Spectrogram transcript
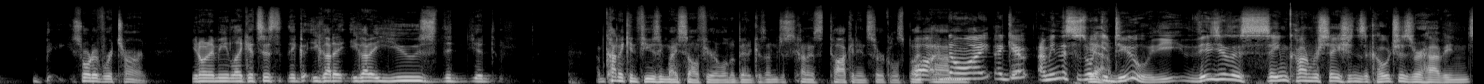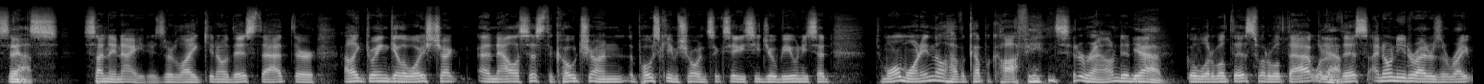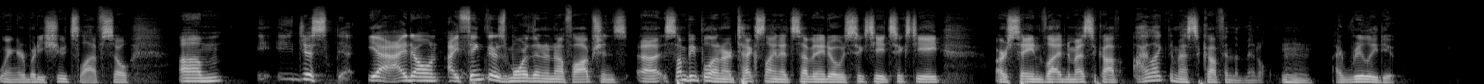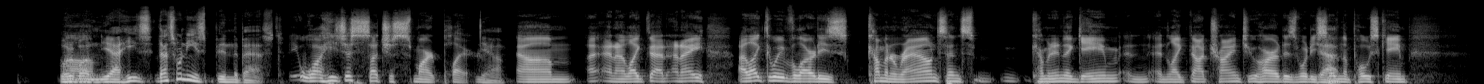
sort of return you know what I mean? Like it's just they, you gotta you gotta use the. You, I'm kind of confusing myself here a little bit because I'm just kind of talking in circles. But Well, um, no, I, I get. I mean, this is what yeah. you do. These are the same conversations the coaches are having since Sunday night. Is they're like, you know, this, that. They're. I like Dwayne Gilloy's analysis, the coach on the post game show on 680 CJOB when he said, tomorrow morning they'll have a cup of coffee and sit around and Yeah. go, what about this? What about that? What Yeah. about this? I know Niederreiter's a right winger, but he shoots left, so. Um, just yeah i don't i think there's more than enough options uh, some people on our text line at 780-6868 are saying vlad namestnikov i like namestnikov in the middle i really do what about? um, yeah, he's that's when he's been the best. well he's just such a smart player Yeah, um, and I like that. And I, I like the way Vilardi's coming around since coming into the game and, and like not trying too hard is what he Yeah. said in the post game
